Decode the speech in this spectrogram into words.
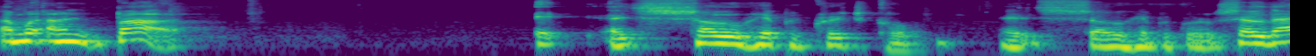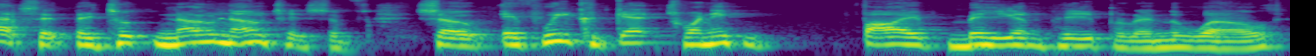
And, and but it, it's so hypocritical. It's so hypocritical. So that's it. They took no notice of. So if we could get 25 million people in the world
